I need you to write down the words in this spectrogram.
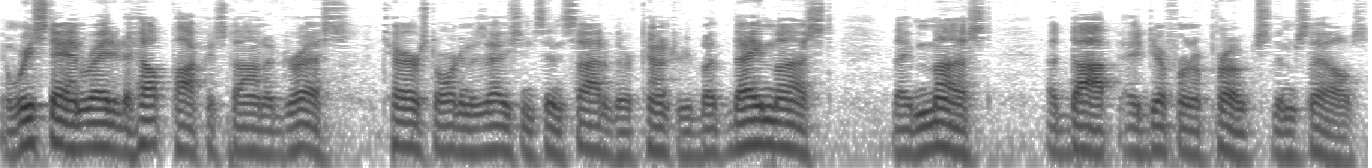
And we stand ready to help Pakistan address terrorist organizations inside of their country, but they must, they must adopt a different approach themselves.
